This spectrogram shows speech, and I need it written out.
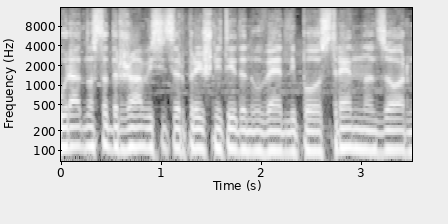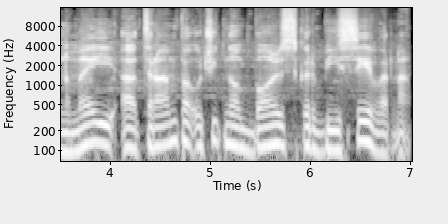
Uradno sta državi sicer prejšnji teden uvedli poostren nadzor na meji, a Trumpa očitno bolj skrbi severna.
